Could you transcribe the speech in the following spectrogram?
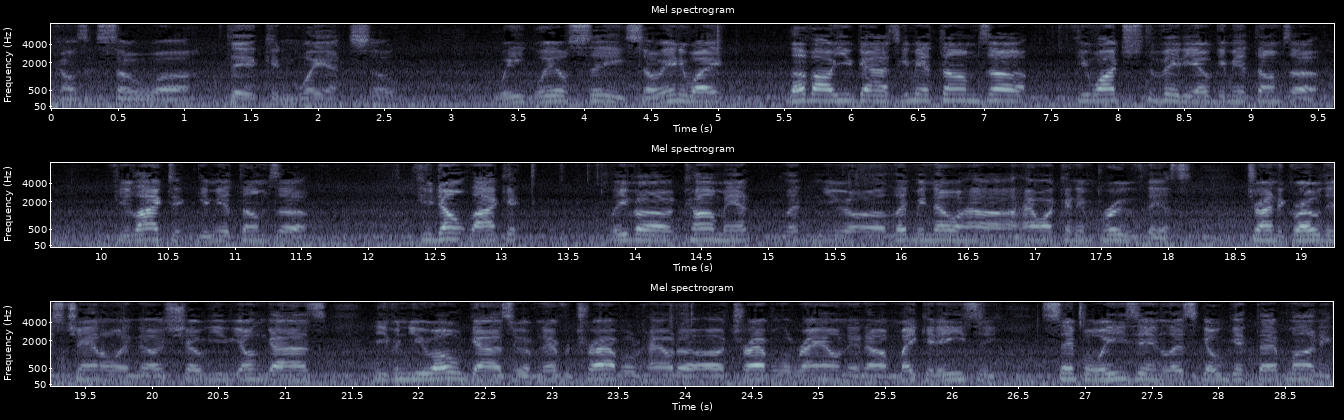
because it's so thick and wet. So we will see. So anyway, love all you guys. Give me a thumbs up. If you watched the video, give me a thumbs up. If you liked it, give me a thumbs up. If you don't like it, leave a comment letting you uh, let me know how, how I can improve this. I'm trying to grow this channel and uh, show you young guys, even you old guys who have never traveled, how to uh, travel around and uh, make it easy, simple, easy, and let's go get that money.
